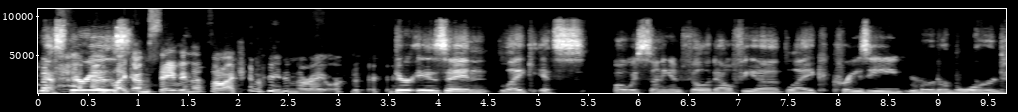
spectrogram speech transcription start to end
Yes, there is like I'm saving this so I can read in the right order. There is a like it's Always Sunny in Philadelphia, like crazy murder board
